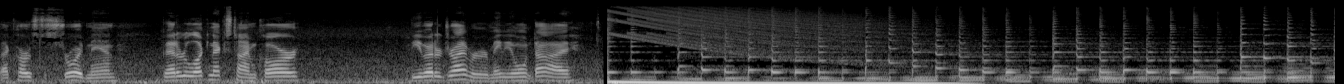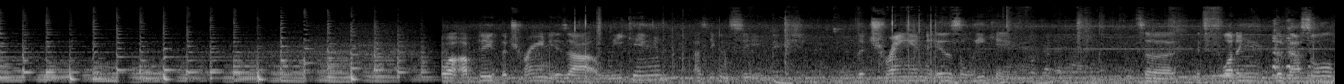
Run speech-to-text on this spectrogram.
That car's destroyed, man. Better luck next time, car. Be a better driver. Maybe you won't die. Well, update, the train is uh, leaking, as you can see. The train is leaking. It's, uh, it's flooding the vessel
